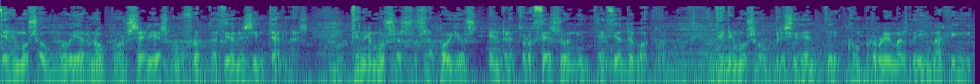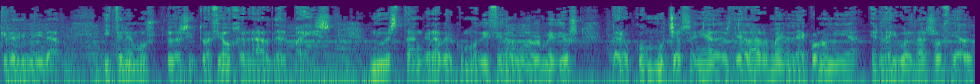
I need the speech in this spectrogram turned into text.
Tenemos a un gobierno con serias confrontaciones internas. Tenemos a sus apoyos en retroceso en intención de voto. Tenemos a un presidente con problemas de imagen y credibilidad. Y tenemos la situación general del país. No es tan grave como dicen algunos medios, pero con muchas señales de alarma en la economía, en la igualdad social,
